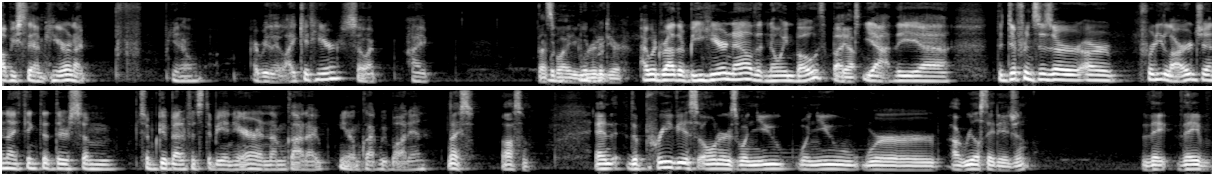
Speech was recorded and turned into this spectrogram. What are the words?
obviously i'm here and i you know i really like it here so i i That's why you would- rooted here. I would rather be here now than knowing both. But Yep. yeah, the uh, the differences are are pretty large, and I think that there's some some good benefits to being here, and I'm glad I you know I'm glad we bought in. Nice, awesome. And the previous owners, when you when you were a real estate agent, they they've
